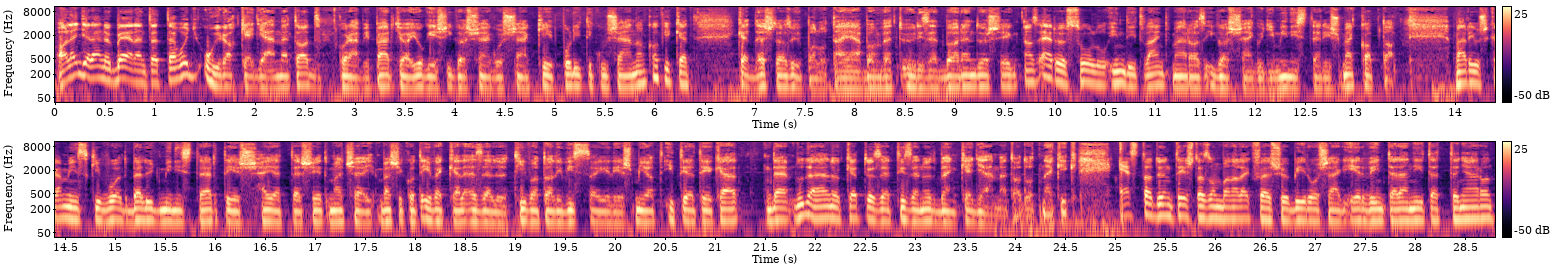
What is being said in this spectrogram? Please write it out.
A lengyel elnök bejelentette, hogy újra kegyelmet ad korábbi pártja a jog és igazságosság két politikusának, akiket keddeste az ő palotájában vett őrizetbe a rendőrség. Az erről szóló indítványt már az igazságügyi miniszter is megkapta. Máriusz Kaminski volt belügyminisztert és helyettesét Macsej Basikot évekkel ezelőtt hivatali visszaélés miatt ítélték el, de Duda elnök 2015-ben kegyelmet adott nekik. Ezt a döntést azonban a legfelsőbb bíróság érvénytelenítette nyáron,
